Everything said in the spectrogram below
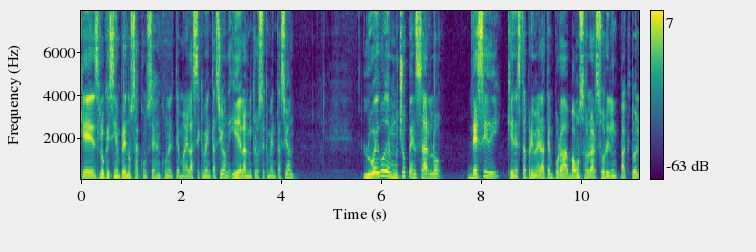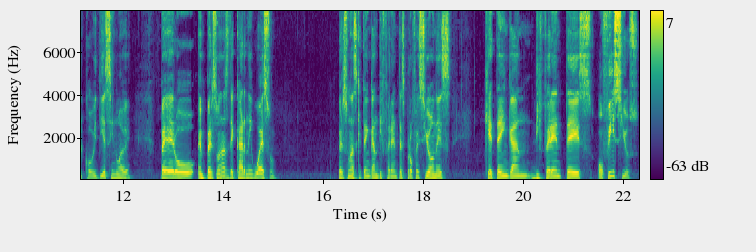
que es lo que siempre nos aconsejan con el tema de la segmentación y de la microsegmentación. Luego de mucho pensarlo, decidí que en esta primera temporada vamos a hablar sobre el impacto del COVID-19, pero en personas de carne y hueso, personas que tengan diferentes profesiones, que tengan diferentes oficios,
